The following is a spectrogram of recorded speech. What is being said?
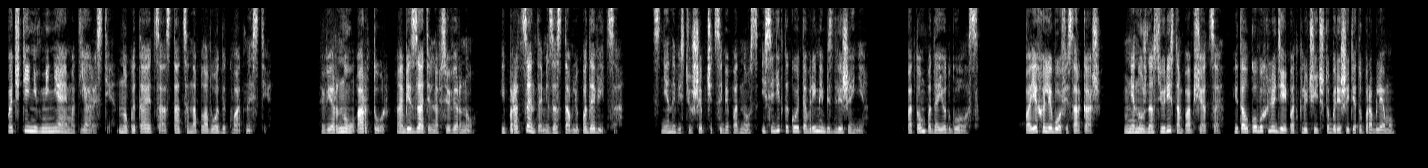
Почти невменяем от ярости, но пытается остаться на плаву адекватности. «Верну, Артур, обязательно все верну. И процентами заставлю подавиться». С ненавистью шепчет себе под нос и сидит какое-то время без движения. Потом подает голос. «Поехали в офис, Аркаш. Мне нужно с юристом пообщаться и толковых людей подключить, чтобы решить эту проблему».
